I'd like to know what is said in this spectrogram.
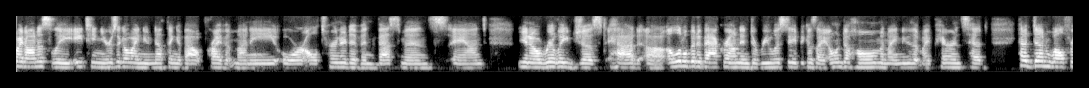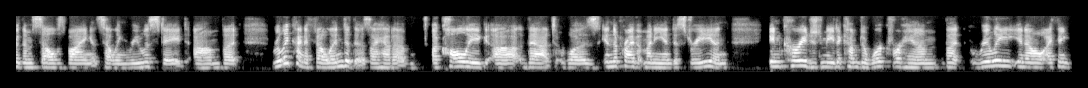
quite honestly, 18 years ago, I knew nothing about private money or alternative investments and, you know, really just had uh, a little bit of background into real estate because I owned a home and I knew that my parents had had done well for themselves buying and selling real estate. Um, but really kind of fell into this. I had a, a colleague uh, that was in the private money industry and encouraged me to come to work for him but really you know i think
